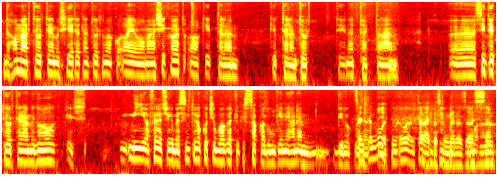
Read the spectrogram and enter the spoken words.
De ha már történelmi és hihetetlen történelmi, akkor ajánlom a másikat, a képtelen, képtelen történetek talán. Ö, szintén történelmi dolog, és mi a feleségemmel szintén a kocsiba hallgatjuk, és szakadunk, én néha nem bírok Szerintem vezetni. volt, volt találkoztunk már azzal, azt hiszem.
